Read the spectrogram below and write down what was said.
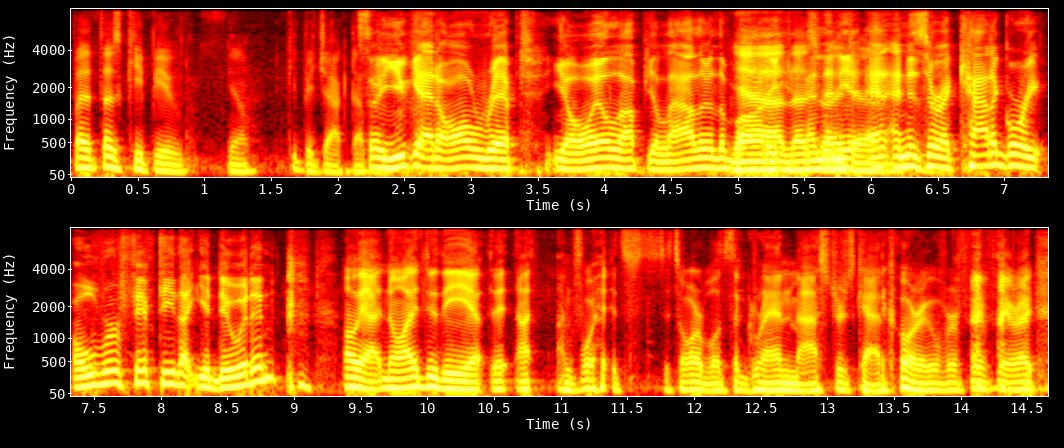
but it does keep you you know keep you jacked up. So you get all ripped, you oil up, you lather the body, yeah, and then right, you, yeah. and, and, is there a category over 50 that you do it in? oh yeah, no, I do the. Uh, it, I, it's it's horrible. It's the Grand Masters category over 50, right?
